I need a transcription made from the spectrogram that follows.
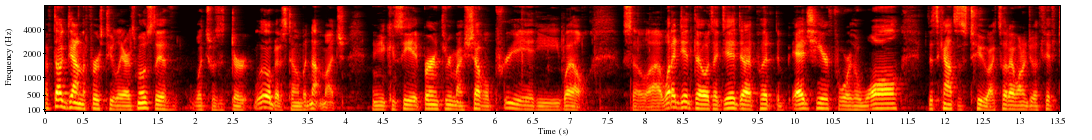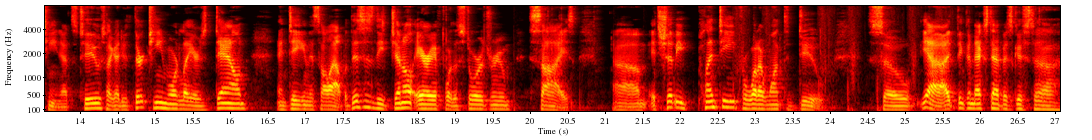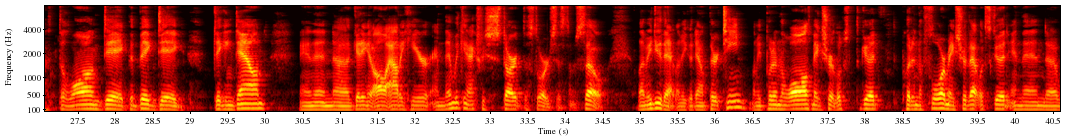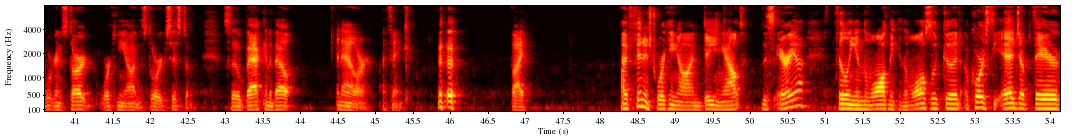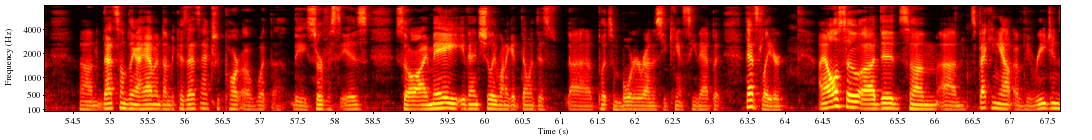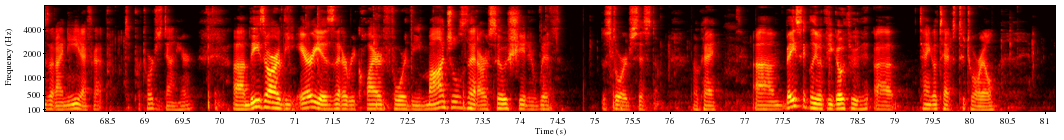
I've dug down the first two layers, mostly of which was dirt, a little bit of stone, but not much. And you can see it burned through my shovel pretty well. So uh, what I did though is I did uh, put the edge here for the wall. This counts as two. I said I want to do a 15. That's two, so I got to do 13 more layers down and digging this all out. But this is the general area for the storage room size. Um, it should be plenty for what I want to do. So yeah, I think the next step is just uh, the long dig, the big dig digging down and then uh, getting it all out of here and then we can actually start the storage system. So let me do that. Let me go down 13 let me put in the walls make sure it looks good. Put in the floor make sure that looks good and then uh, we're going to start working on the storage system. So back in about an hour I think. Bye. I've finished working on digging out this area filling in the walls making the walls look good. Of course the edge up there um, that's something I haven't done because that's actually part of what the, the surface is. So I may eventually, when I get done with this, uh, put some border around this you can't see that, but that's later. I also uh, did some um, specking out of the regions that I need. I forgot to put torches down here. Um, these are the areas that are required for the modules that are associated with the storage system. Okay, um, basically, if you go through uh, Tango Tek's tutorial,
